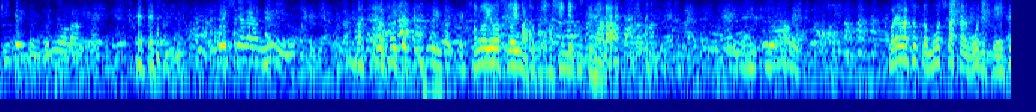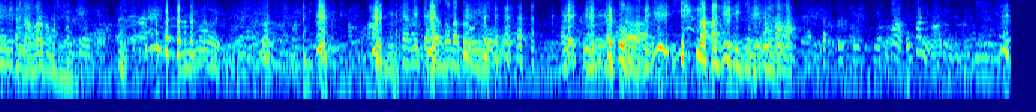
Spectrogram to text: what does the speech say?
聞いてる人に全然わからん。けどこれしながら耳動かせるやそういその様子を今ちょっと写真で撮ってみるすごい。これはちょっともしかしたら後日 SNS で上がるかもしれない。すごい。めちゃめちゃ謎な特技です今初めて聞いてそのあ他にもあるんですね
